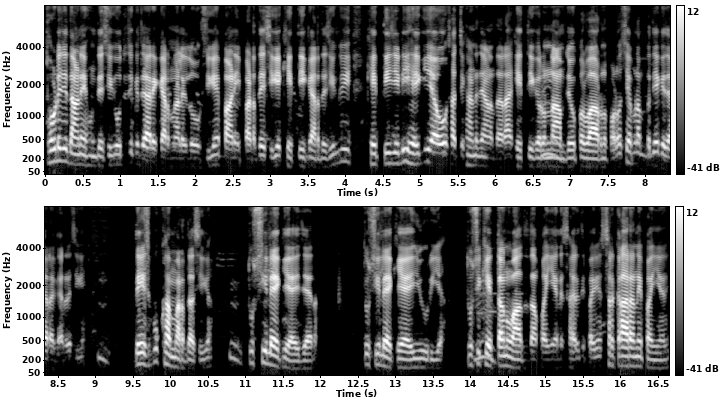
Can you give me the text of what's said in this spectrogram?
ਥੋੜੇ ਜਿਹੇ ਦਾਣੇ ਹੁੰਦੇ ਸੀਗੇ ਉਹਦੇ ਚ ਗੁਜ਼ਾਰੇ ਕਰਨ ਵਾਲੇ ਲੋਕ ਸੀਗੇ। ਪਾਣੀ ਪੜਦੇ ਸੀਗੇ ਖੇਤੀ ਕਰਦੇ ਸੀ ਕਿਉਂਕਿ ਖੇਤੀ ਜਿਹੜੀ ਹੈਗੀ ਆ ਉਹ ਸੱਚਖੰਡ ਜਾਣਦਾ ਰਾ ਖੇਤੀ ਕਰੋ ਨਾਮ ਜੋ ਪਰਿਵਾਰ ਨੂੰ ਪਾਲੋ। ਅਸੀਂ ਆਪਣਾ ਵਧੀਆ ਗੁਜ਼ਾਰਾ ਕਰ ਰਹੇ ਸੀਗੇ। ਦੇਸ਼ ਭੁੱਖਾ ਮਰਦਾ ਸੀਗਾ। ਤੁਸੀਂ ਲੈ ਕੇ ਆਏ ਜ਼ਹਿਰ ਤੁਸੀਂ ਲੈ ਕੇ ਆਏ ਯੂਰੀਆ ਤੁਸੀਂ। ਖੇਤਾਂ ਨੂੰ ਆਦਤਾਂ ਪਾਈਆਂ ਨੇ ਸਾਰੇ ਦੀ ਪਾਈਆਂ ਸਰਕਾਰਾਂ ਨੇ ਪਾਈਆਂ ਨੇ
